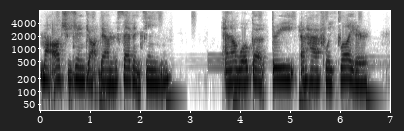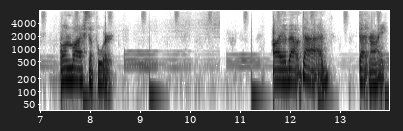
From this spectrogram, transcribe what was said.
My oxygen dropped down to 17 and I woke up three and a half weeks later on life support. I about died that night.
